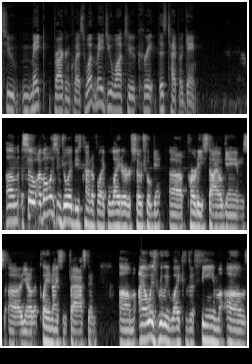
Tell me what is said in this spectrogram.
to make Bargain Quest? What made you want to create this type of game? Um, so I've always enjoyed these kind of like lighter social ga- uh, party style games, uh, you know, that play nice and fast. And um, I always really like the theme of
